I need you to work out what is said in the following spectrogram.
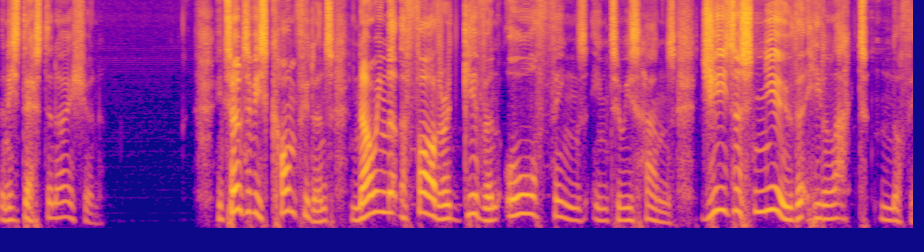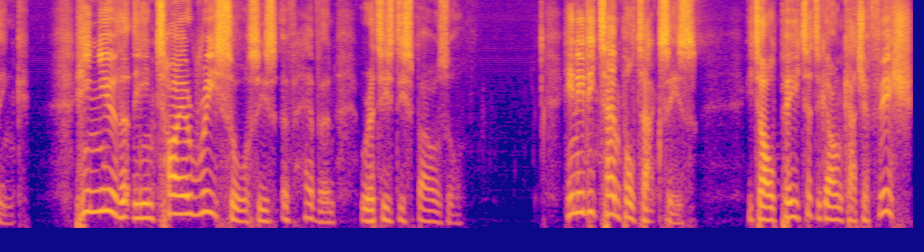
and his destination. In terms of his confidence, knowing that the Father had given all things into his hands, Jesus knew that he lacked nothing. He knew that the entire resources of heaven were at his disposal. He needed temple taxes. He told Peter to go and catch a fish,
